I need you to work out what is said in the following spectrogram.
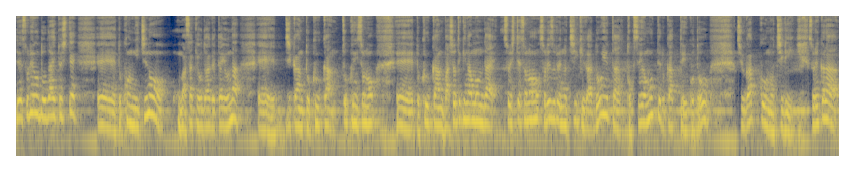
で、それを土台として、えっ、ー、と、今日のまあ、先ほど挙げたような、えー、時間と空間、特にその、えーと、空間、場所的な問題、そしてそのそれぞれの地域がどういった特性を持っているかっていうことを、中学校の地理、それから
